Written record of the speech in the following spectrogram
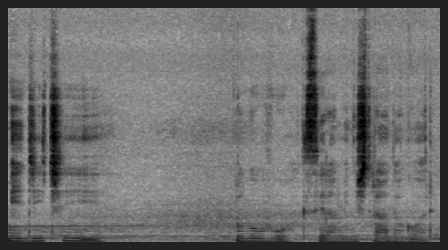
Medite no louvor que será ministrado agora.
